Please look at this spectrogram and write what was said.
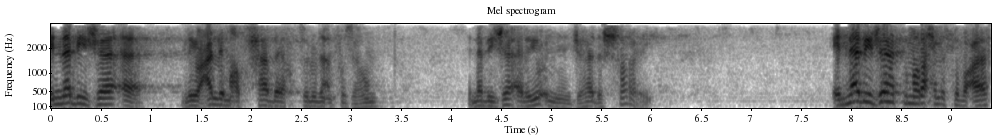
النبي جاء ليعلم أصحابه يقتلون أنفسهم. النبي جاء ليؤمن الجهاد الشرعي. النبي جاء في مراحل الاستضعاف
